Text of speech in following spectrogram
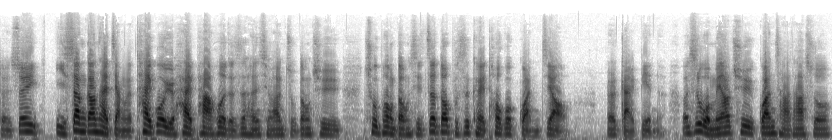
对，所以以上刚才讲的太过于害怕，或者是很喜欢主动去触碰东西，这都不是可以透过管教而改变的，而是我们要去观察他说，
